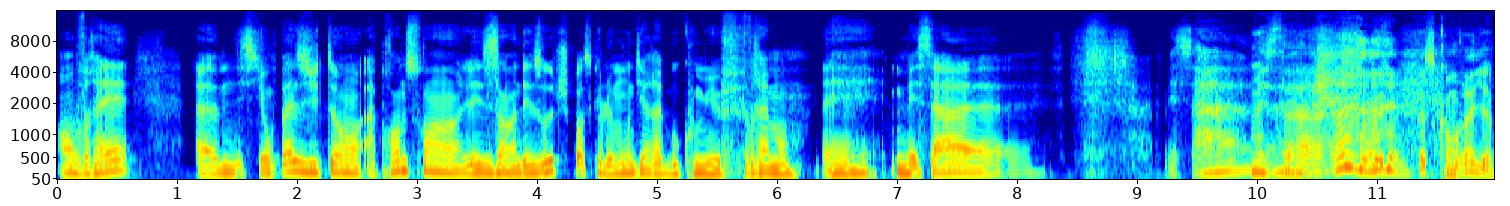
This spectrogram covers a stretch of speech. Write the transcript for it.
en vrai, euh, si on passe du temps à prendre soin les uns des autres, je pense que le monde irait beaucoup mieux, vraiment. mais ça. Euh, mais ça. Mais ça. Parce qu'en vrai, il y a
